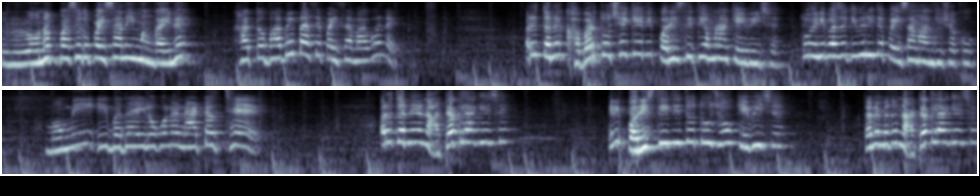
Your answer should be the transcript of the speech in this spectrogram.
રોનક પાસે તો પૈસા નહીં મંગાય ને? હા તો ભાભી પાસે પૈસા માગો ને? અરે તને ખબર તો છે કે એની પરિસ્થિતિ હમણાં કેવી છે? તો એની પાસે કેવી રીતે પૈસા માંગી શકું? મમ્મી એ બધા એ લોકોના નાટક છે. અરે તને નાટક લાગે છે? એની પરિસ્થિતિ તો તું જો કેવી છે. તને બધું નાટક લાગે છે?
